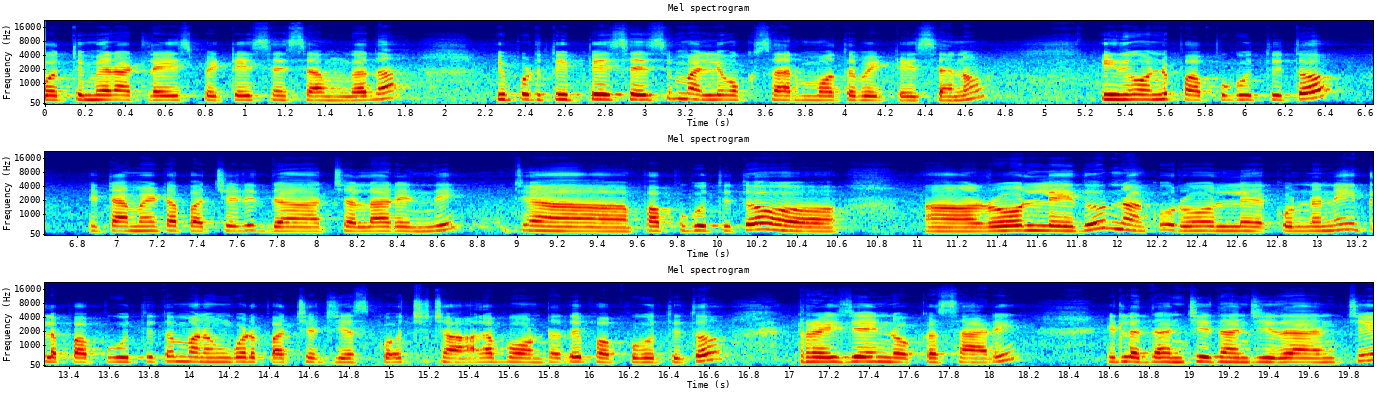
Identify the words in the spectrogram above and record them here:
కొత్తిమీర అట్లా వేసి పెట్టేసేసాము కదా. ఇప్పుడు తిప్పేసేసి మళ్ళీ ఒకసారి మూత పెట్టేశాను. ఇదిగోండి పప్పు గుత్తితో ఈ టమాటా పచ్చడి దా చల్లారింది. పప్పు గుత్తితో రోల్ లేదు. నాకు రోల్ లేకుండానే ఇట్లా పప్పు గుత్తితో మనం కూడా పచ్చడి చేసుకోవచ్చు. చాలా బాగుంటుంది పప్పు గుత్తితో. ట్రై చేయండి ఒక్కసారి. ఇట్లా దంచి దంచి దంచి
